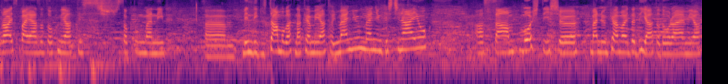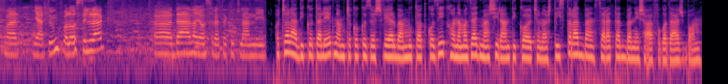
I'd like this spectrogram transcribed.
rajzpályázatok miatt is szoktunk menni, mindig támogatnak emiatt, hogy menjünk, menjünk és csináljuk, aztán most is mennünk kell majd a diátadóra emiatt, mert nyertünk valószínűleg, de nagyon szeretek itt lenni. A családi kötelék nem csak a közös vérben mutatkozik, hanem az egymás iránti kölcsönös tiszteletben, szeretetben és elfogadásban.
